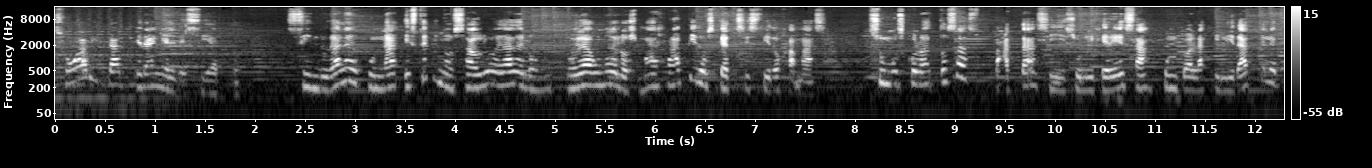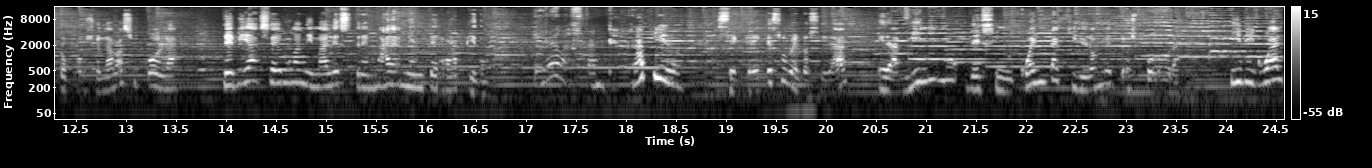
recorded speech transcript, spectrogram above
Su hábitat era en el desierto. Sin duda alguna, este dinosaurio era, de era uno de los más rápidos que ha existido jamás. Su musculatosas patas y su ligereza, junto a la agilidad que le proporcionaba su cola, debía ser un animal extremadamente rápido. Bastante rápido. Se cree que su velocidad era mínimo de 50 kilómetros por hora. Y de igual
